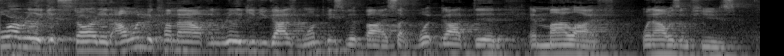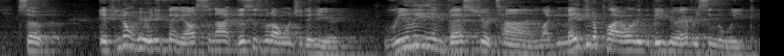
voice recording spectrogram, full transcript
Before I really get started, I wanted to come out and really give you guys one piece of advice, like what God did in my life when I was infused. So, if you don't hear anything else tonight, this is what I want you to hear. Really invest your time. Like, make it a priority to be here every single week.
